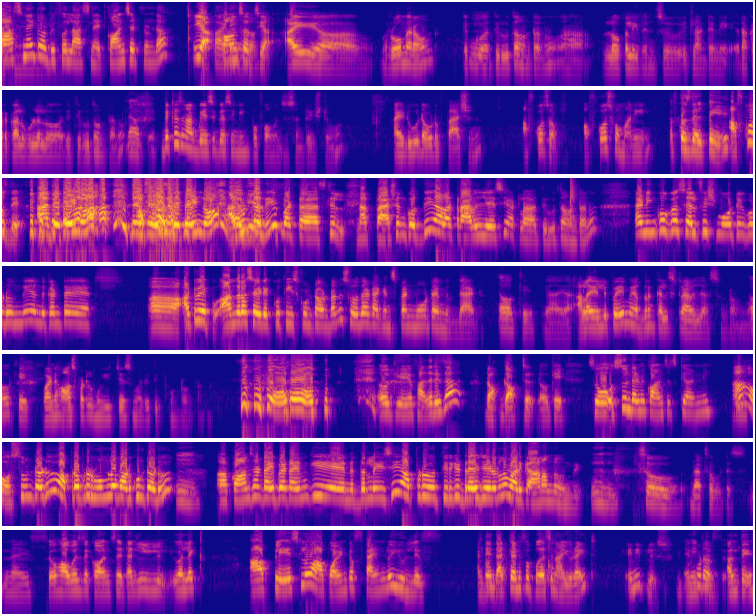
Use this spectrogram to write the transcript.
Last night or before last night concert నుండా? Yeah concerts yeah I roam around ఎక్కువ తిరుగుతూ ఉంటాను. Local events ఇట్లాంటివన్నీ రకరకాల ఊళ్ళలో అది తిరుగుతూ ఉంటాను. బికాజ్ నాకు బేసిక్గా సింగింగ్ పర్ఫార్మెన్సెస్ అంటే ఇష్టం I do it out of passion of course of course for money of course they'll pay of course they they pain they pain అది Okay. ఉంటుంది బట్ స్టిల్ నాకు ప్యాషన్ కొద్దీ అలా ట్రావెల్ చేసి అట్లా తిరుగుతూ ఉంటాను. అండ్ ఇంకొక సెల్ఫిష్ మోటివ్ కూడా ఉంది ఎందుకంటే అటువైపు ఆంధ్ర సైడ్ ఎక్కువ తీసుకుంటా ఉంటాను so that I can spend more time with that okay అలా వెళ్ళిపోయి మేము ఇద్దరం కలిసి ట్రావెల్ చేస్తుంటాం. ఓకే వాడిని హాస్పిటల్ ముగిచ్చేసి మరీ తిప్పుకుంటూ ఉంటాను. Okay father is doctor okay so వస్తుంటారు మీ కాన్సర్ట్స్కి అన్ని? ఆ, వస్తుంటాడు. అప్పుడప్పుడు రూమ్లో పడుకుంటాడు. ఆ కాన్సర్ట్ అయిపోయే టైంకి నిద్రలేసి అప్పుడు తిరిగి డ్రైవ్ చేయడంలో వాడికి ఆనందం ఉంది. So that's is nice so how was the concert your like ఆ ప్లేస్లో ఆ పాయింట్ ఆఫ్ టైమ్లో యూ లివ్ అంటే that kind of person are you right any place అంతే.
